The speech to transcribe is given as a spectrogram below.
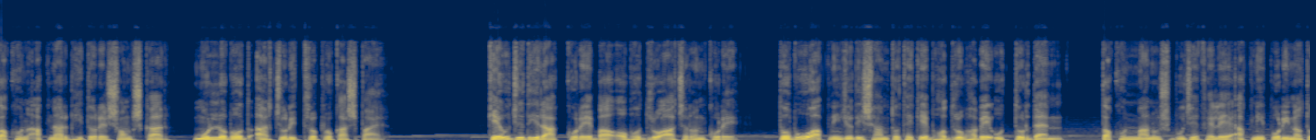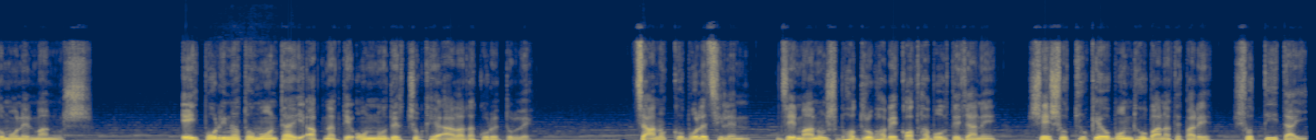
তখন আপনার ভিতরের সংস্কার, মূল্যবোধ আর চরিত্র প্রকাশ পায়। কেউ যদি রাগ করে বা অভদ্র আচরণ করে, তবুও আপনি যদি শান্ত থেকে ভদ্রভাবে উত্তর দেন, তখন মানুষ বুঝে ফেলে আপনি পরিণত মনের মানুষ। এই পরিণত মনটাই আপনাকে অন্যদের চোখে আলাদা করে তোলে। চাণক্য বলেছিলেন যে মানুষ ভদ্রভাবে কথা বলতে জানে, সে শত্রুকেও বন্ধু বানাতে পারে, সত্যিই তাই।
